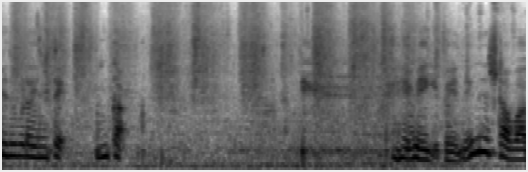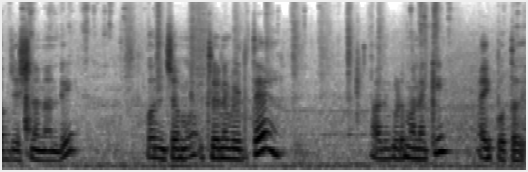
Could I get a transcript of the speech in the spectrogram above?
ఇది కూడా ఇంతే ఇంకా. వేగిపోయింది నేను స్టవ్ ఆఫ్ చేసినానండి. కొంచెము ఇట్లనే పెడితే అది కూడా మనకి అయిపోతుంది.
